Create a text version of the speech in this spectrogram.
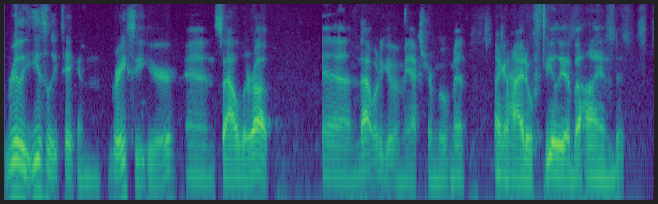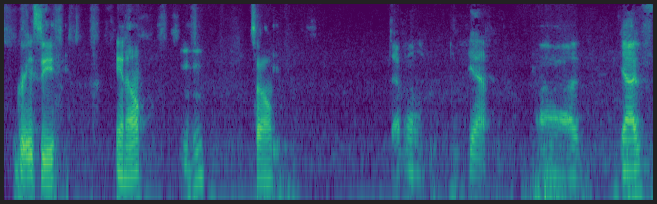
really easily taken Gracie here and saddled her up, and that would have given me extra movement. I can hide Ophelia behind Gracie, you know. Mhm. So Definitely. yeah, Uh, yeah, I've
